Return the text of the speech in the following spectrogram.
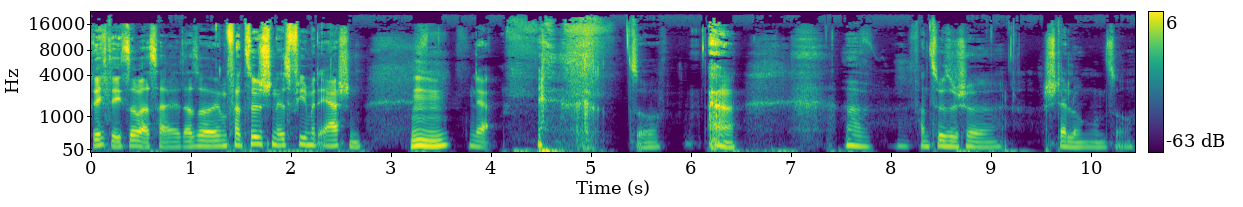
Richtig, sowas halt. Also im Französischen ist viel mit Ärschen. Mhm. Ja. so. Französische Stellung und so.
